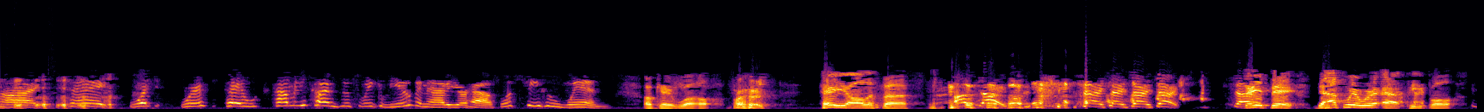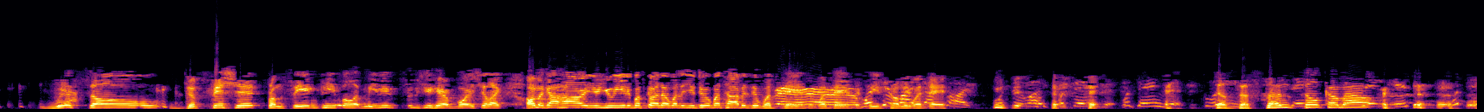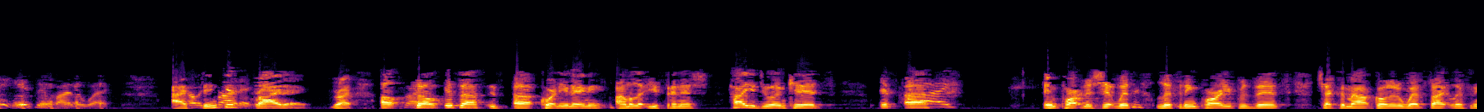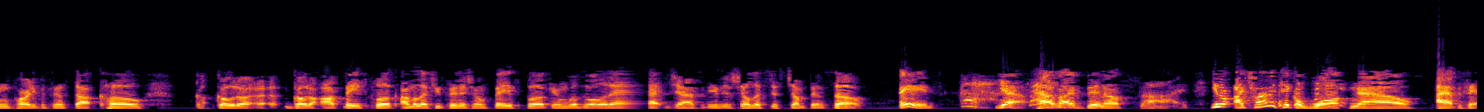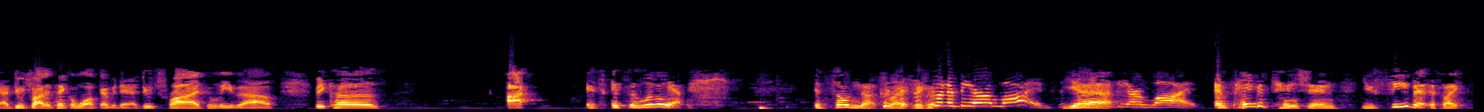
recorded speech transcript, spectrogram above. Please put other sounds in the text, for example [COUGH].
Hey. Hi. [LAUGHS] Hey, what? Where? Hey, how many times this week have you been out of your house? Let's see who wins. Okay, well, [LAUGHS] first, hey y'all, it's us. Oh, sorry. [LAUGHS] sorry, sorry, sorry, sorry. Sorry. Same thing. That's where we're at, people. We're Yeah. so deficient from seeing people. Immediately, as soon as you hear a voice, you're like, "Oh my God, how are you? You eating? What's going on? What are you doing? What time is it? What day is it? What day is it? What's Please it tell me what day." What's it like? What day is it? What day is it? Please. [LAUGHS] Does the sun day- still come out? Day is it? What day is it, by the way? I Oh, it's think Friday. it's Friday. Right. Oh, Friday. so it's us. It's uh, Courtney and Amy. I'm gonna let you finish. How you doing, kids? It's us. Hi. In partnership with Listening Party Presents. Check them out. Go to the website listeningpartypresents.co. Go- Go to uh, go to our Facebook. I'm gonna let you finish on Facebook, and we'll do all of that jazz at the end of the show. Let's just jump in. So, Ames, [SIGHS] yeah, have I been outside? You know, I try to take a walk now. I have to say, I do try to take a walk every day. I do try to leave the house because I, it's it's a little, Yeah. It's so nuts, right? this is going to be our lives. This Yeah. is going to be our lives. and paying attention, you see that it's like,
